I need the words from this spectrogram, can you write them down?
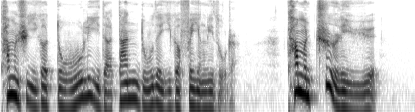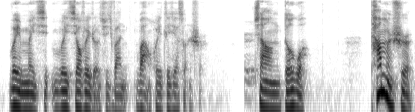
他们是一个独立的、单独的一个非营利组织，他们致力于为美为消费者去挽挽回这些损失。像德国，他们是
